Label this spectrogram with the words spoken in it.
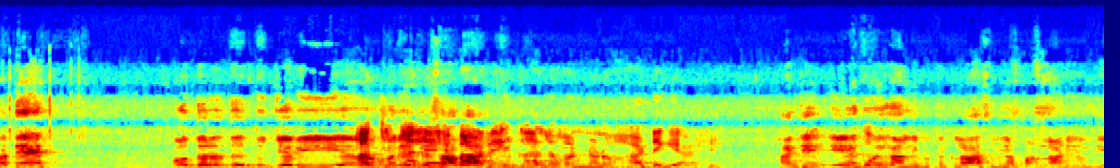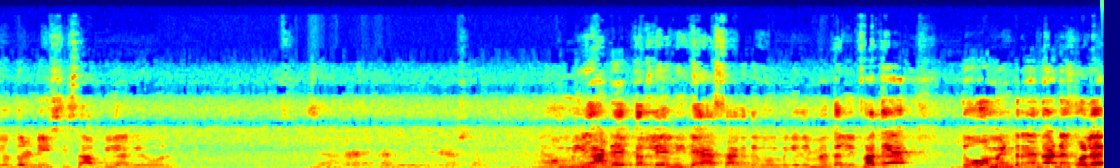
ਫਤਿਹ ਉਧਰ ਦੂਜੇ ਵੀ ਮੈਨੇਜਰ ਸਾਹਿਬ ਆ ਨੇ। ਗੱਲ ਮੰਨਣੋਂ ਹਟ ਗਿਆ ਇਹ। ਹਾਂਜੀ ਇਹ ਕੋਈ ਗੱਲ ਨਹੀਂ ਪੁੱਤ ਕਲਾਸ ਵੀ ਆਪਾਂ ਨੂੰ ਲਾਣੀ ਹੁੰਦੀ ਉਧਰ ਡੀਸੀ ਸਾਹਿਬ ਵੀ ਹੈਗੇ ਹੋਰ। ਮੰਮੀ ਸਾਡੇ ਇਕੱਲੇ ਨਹੀਂ ਰਹਿ ਸਕਦੇ ਮੰਮੀ ਕਹਿੰਦੀ ਮੈਂ ਇਕੱਲੀ। ਫਤਿਹ 2 ਮਿੰਟ ਨੇ ਤੁਹਾਡੇ ਕੋਲੇ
